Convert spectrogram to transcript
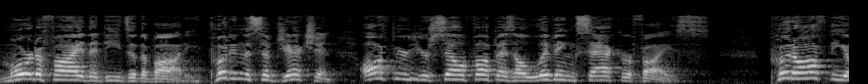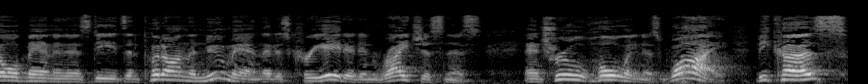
Mortify the deeds of the body. Put into subjection. Offer yourself up as a living sacrifice. Put off the old man and his deeds and put on the new man that is created in righteousness and true holiness. Why? Because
